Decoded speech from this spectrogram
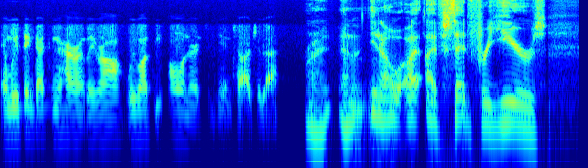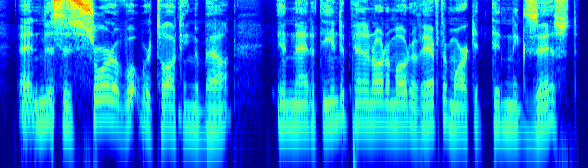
and we think that's inherently wrong. We want the owner to be in charge of that. Right. And, you know, I, I've said for years, and this is sort of what we're talking about, in that if the independent automotive aftermarket didn't exist,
